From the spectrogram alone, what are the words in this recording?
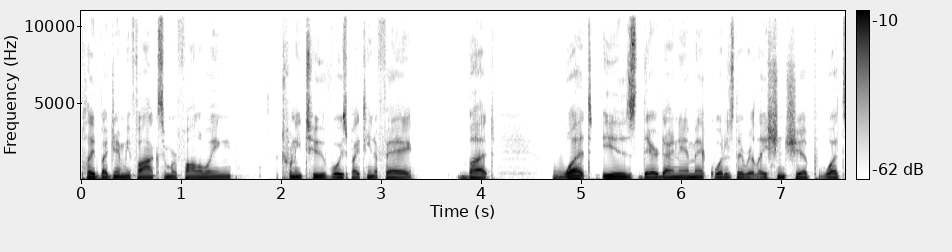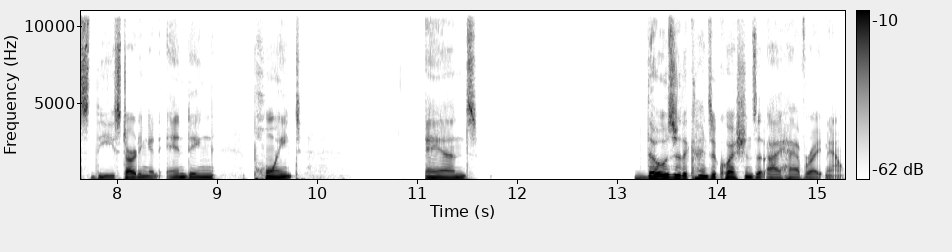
played by Jamie Foxx, and we're following 22, voiced by Tina Fey. But what is their dynamic? What is their relationship? What's the starting and ending point? And those are the kinds of questions that I have right now.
